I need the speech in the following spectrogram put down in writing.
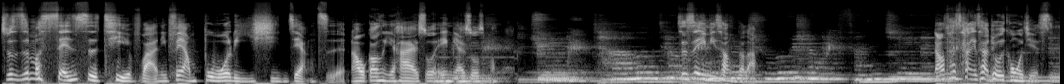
就是这么 sensitive 啊，你非常玻璃心这样子。然后我告诉你，他还说，Amy 还说什么？这是 Amy 唱的啦。然后他唱一唱就会跟我解释。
